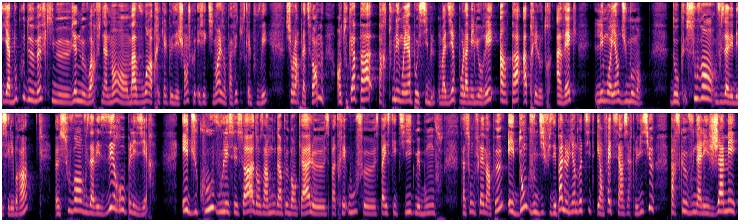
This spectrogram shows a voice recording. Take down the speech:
il y a beaucoup de meufs qui me viennent me voir finalement en m'avouant après quelques échanges que effectivement elles n'ont pas fait tout ce qu'elles pouvaient sur leur plateforme. En tout cas, pas par tous les moyens possibles, on va dire, pour l'améliorer un pas après l'autre, avec les moyens du moment. Donc souvent vous avez baissé les bras, euh, souvent vous avez zéro plaisir. Et du coup, vous laissez ça dans un mood un peu bancal, euh, c'est pas très ouf, euh, c'est pas esthétique, mais bon, de toute flemme un peu. Et donc, vous ne diffusez pas le lien de votre site. Et en fait, c'est un cercle vicieux, parce que vous n'allez jamais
